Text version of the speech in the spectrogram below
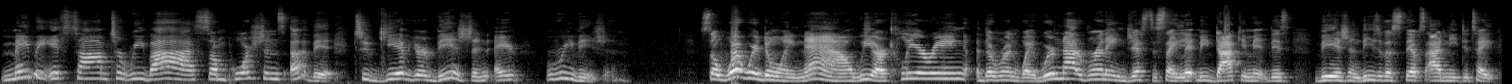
maybe it's time to revise some portions of it to give your vision a revision. So, what we're doing now, we are clearing the runway. We're not running just to say, let me document this vision. These are the steps I need to take.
